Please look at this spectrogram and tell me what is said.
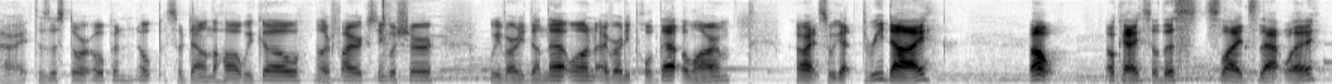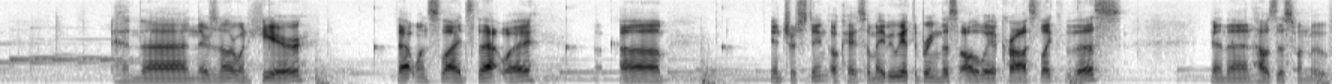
Alright, does this door open? Nope. So down the hall we go. Another fire extinguisher. We've already done that one. I've already pulled that alarm. Alright, so we got three die. Oh, okay. So this slides that way. And then there's another one here. That one slides that way. Um, interesting. Okay, so maybe we have to bring this all the way across like this. And then how's this one move?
